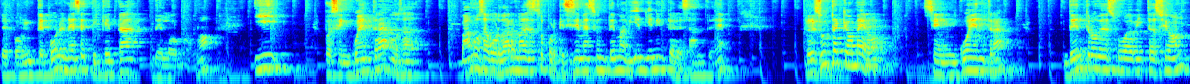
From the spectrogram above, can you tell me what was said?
te, te ponen esa etiqueta de loco, ¿no? Y pues se encuentra, o sea, vamos a abordar más esto porque sí se me hace un tema bien, bien interesante. ¿eh? Resulta que Homero se encuentra dentro de su habitación,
